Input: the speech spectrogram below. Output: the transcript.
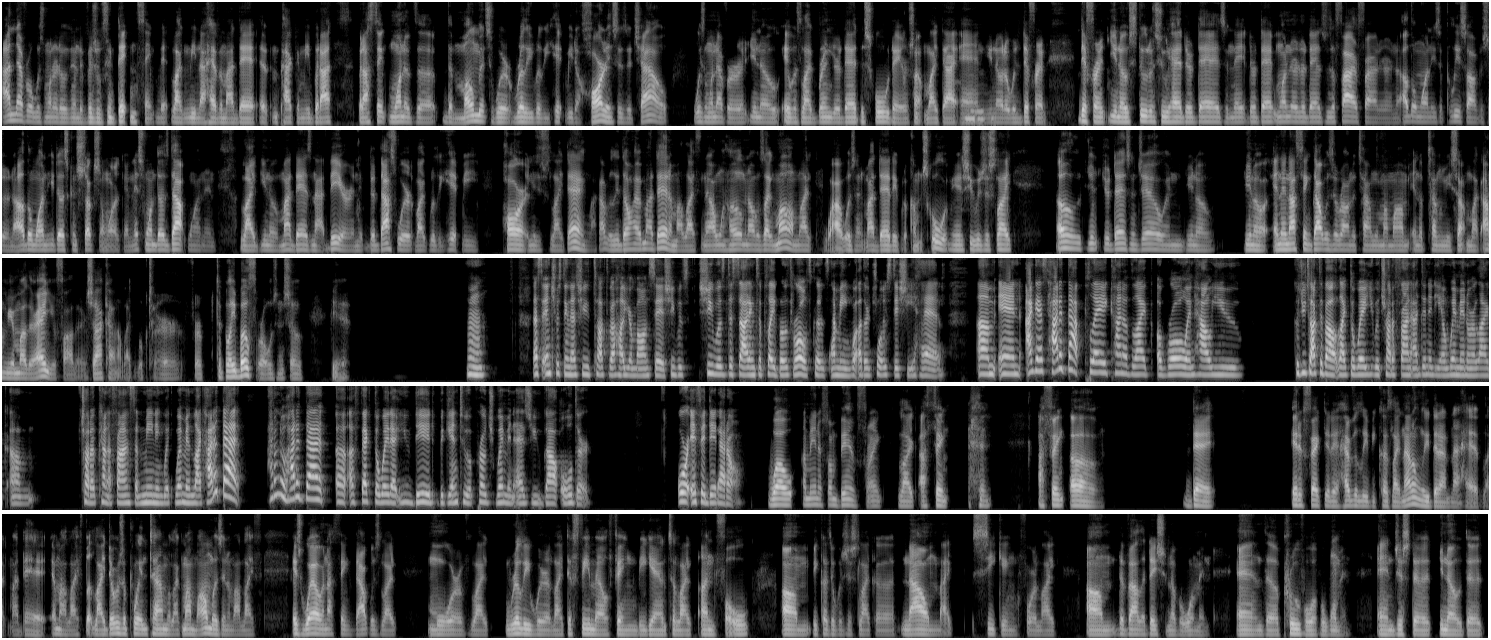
I never was one of those individuals who didn't think that like me not having my dad uh, impacted me, but I but I think one of the the moments where it really really hit me the hardest as a child was whenever you know it was like bring your dad to school day or something like that, and you mhm, know there was different different you know students who had their dads and they their dad one of their dads was a firefighter and the other one he's a police officer and the other one he does construction work and this one does that one and like you know my dad's not there and it, that's where it like really hit me hard and it's just like dang like i really don't have my dad in my life. And then i went home and i was like mom like why wasn't my dad able to come to school with me? And she was just like oh your dad's in jail and you know you know and then i think that was around the time when my mom ended up telling me something like i'm your mother and your father and so i kind of like looked to her for to play both roles and so yeah mm. That's interesting that you talked about how your mom said she was she was deciding to play both roles because I mean, what other choice did she have? Um, and I guess how did that play kind of like a role in how you because you talked about like the way you would try to find identity in women or like um try to kind of find some meaning with women. Like how did that I don't know, how did that uh, affect the way that you did begin to approach women as you got older or if it did at all? well i mean if i'm being frank like i think i think uh that It affected it heavily because, like, not only did I not have, like, my dad in my life, but, like, there was a point in time where, like, my mom wasn't in my life as well, and I think that was, like, more of, like, really where, like, the female thing began to, like, unfold, um, because it was just like, uh, now I'm, like, seeking for, like, um, the validation of a woman and the approval of a woman, and just the you know, the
